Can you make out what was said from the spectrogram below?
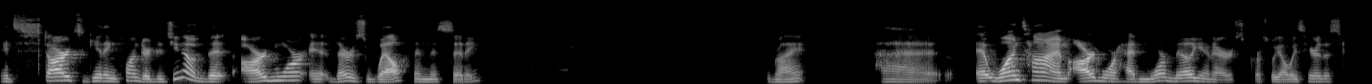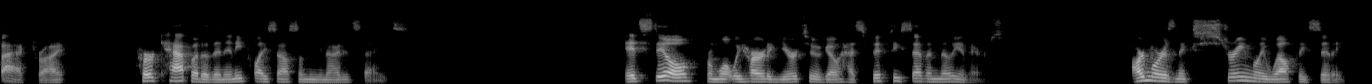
It starts getting plundered. Did you know that Ardmore, eh, there's wealth in this city? Right? Uh, at one time, Ardmore had more millionaires, of course, we always hear this fact, right, per capita than any place else in the United States. It still, from what we heard a year or two ago, has 57 millionaires. Ardmore is an extremely wealthy city,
